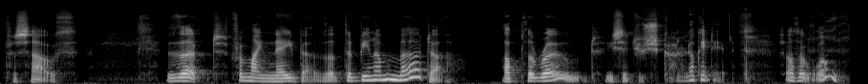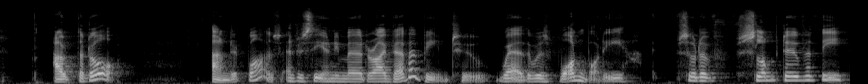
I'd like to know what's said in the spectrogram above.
for South, that from my neighbour that there'd been a murder up the road. He said, You should go and look at it. So I thought, Well, out the door. And it was. And it was the only murder I've ever been to where there was one body sort of slumped over the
